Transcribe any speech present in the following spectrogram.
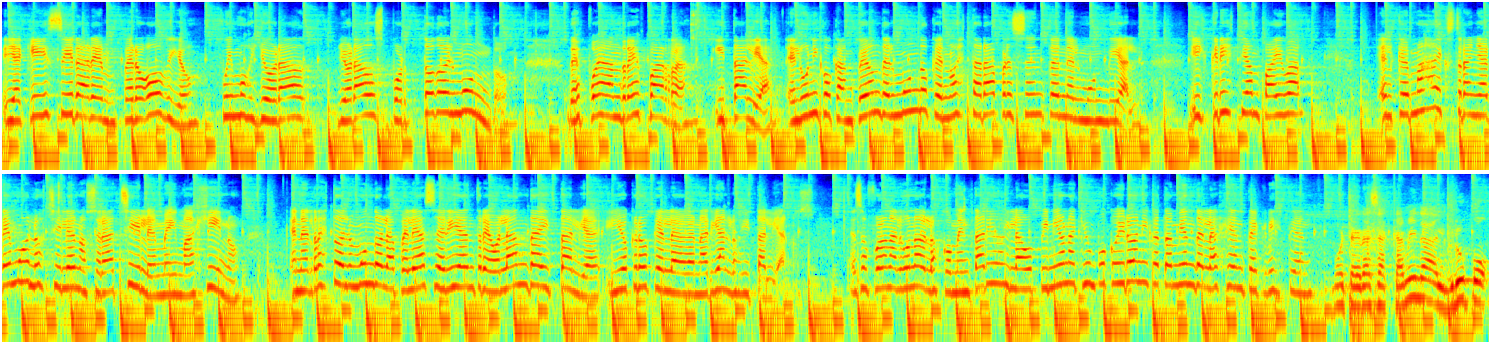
Y aquí Sirarem, pero obvio, fuimos llorados por todo el mundo. Después Andrés Parra, Italia, el único campeón del mundo que no estará presente en el Mundial. Y Cristian Paiva, el que más extrañaremos los chilenos será Chile, me imagino. En el resto del mundo la pelea sería entre Holanda e Italia y yo creo que la ganarían los italianos. Esos fueron algunos de los comentarios y la opinión aquí un poco irónica también de la gente, Cristian. Muchas gracias, Camila. El grupo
